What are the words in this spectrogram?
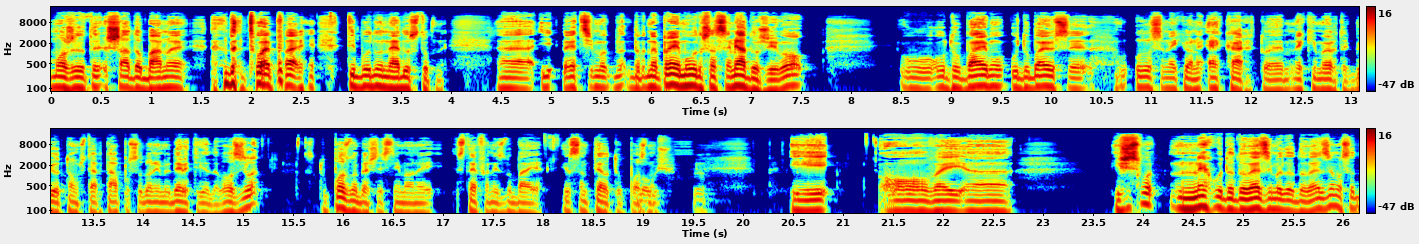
može da te shadow banuje da tvoje pare ti budu nedostupne. Uh, i recimo, da napravim uvod šta sam ja doživao, u, u, Dubaju, u Dubaju se, uzao sam neki onaj e-car, to je neki moj ortak bio u tom startupu, sad on ima 9000 vozila, tu poznao beše s njima onaj Stefan iz Dubaja, jer sam teo tu poznao. I ovaj, uh, išli smo nekog da dovezemo, da dovezemo, sad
